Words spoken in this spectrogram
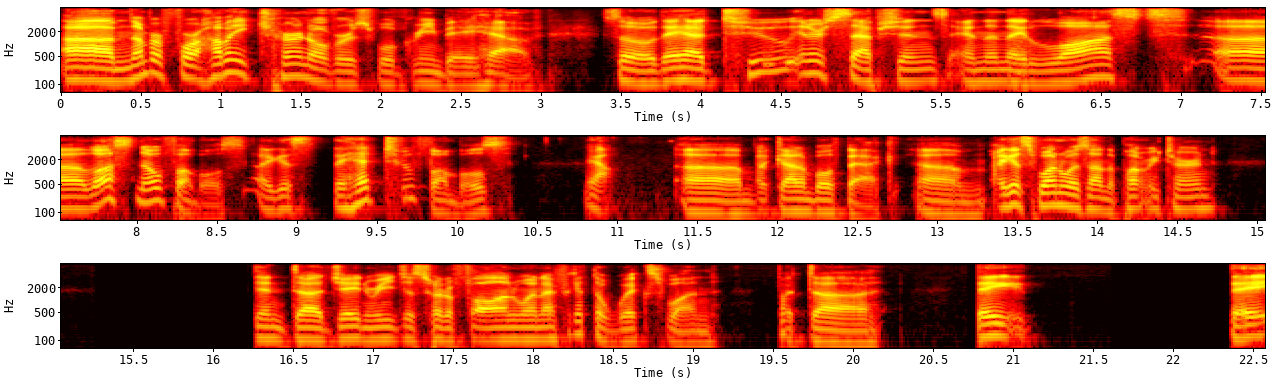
Um, number four, how many turnovers will Green Bay have? So they had two interceptions and then they lost uh, lost no fumbles. I guess they had two fumbles. Yeah. Um, but got them both back. Um, I guess one was on the punt return. Didn't uh, Jayden Reed just sort of fall on one? I forget the Wicks one, but uh, they they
